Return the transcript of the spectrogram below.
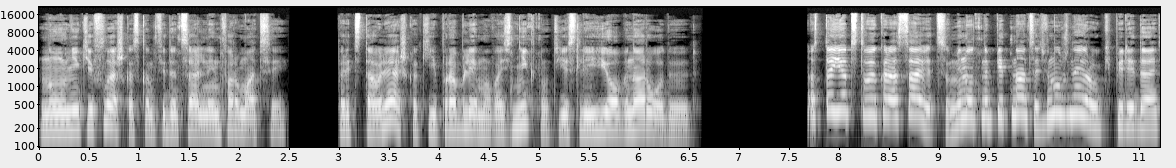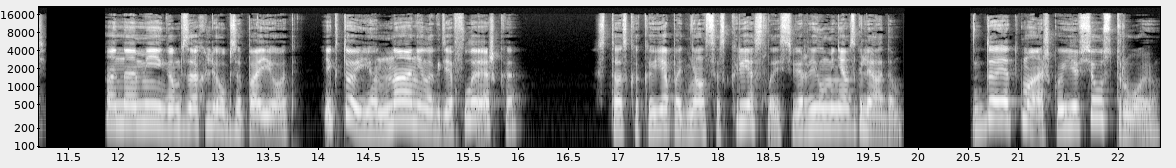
Ну, у Ники флешка с конфиденциальной информацией. Представляешь, какие проблемы возникнут, если ее обнародуют? Остается твою красавицу минут на пятнадцать в нужные руки передать. Она мигом взахлеб запоет. И кто ее нанял, и где флешка? Стас, как и я, поднялся с кресла и сверлил меня взглядом. Дай отмашку, я все устрою.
